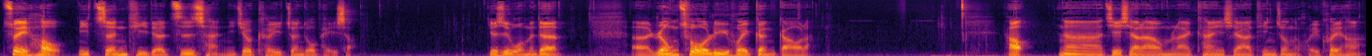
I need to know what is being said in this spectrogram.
最后，你整体的资产你就可以赚多赔少，就是我们的呃容错率会更高了。好，那接下来我们来看一下听众的回馈哈。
